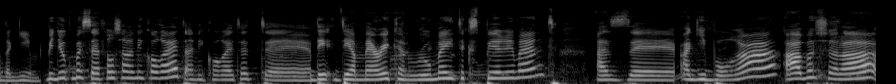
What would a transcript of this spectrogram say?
דגים. בדיוק בספר שאני קוראת, אני קוראת את uh, The, The American Roommate Experiment. אז uh, הגיבורה, אבא שלה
